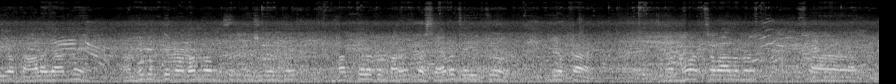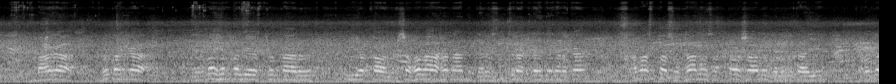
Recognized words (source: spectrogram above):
ఈ యొక్క ఆలయాన్ని అభివృద్ధి పదంలో ముందుకు తీసుకుంటూ భక్తులకు మరింత సేవ చేయుతూ ఈ యొక్క బ్రహ్మోత్సవాలను బాగా అద్భుతంగా నిర్వహింపజేస్తున్నారు. ఈ యొక్క వృషభ వాహనాన్ని దర్శించినట్లయితే కనుక సమస్త సుఖాలు సంతోషాలు కలుగుతాయి. కనుక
